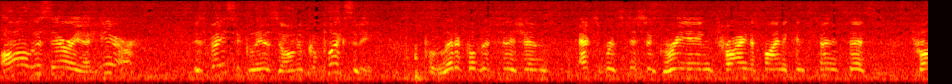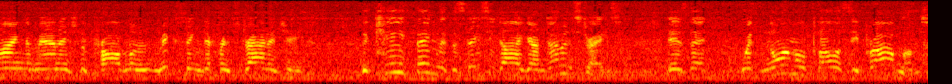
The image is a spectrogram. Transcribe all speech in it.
All this area here is basically a zone of complexity. Political decisions, experts disagreeing, trying to find a consensus, trying to manage the problem, mixing different strategies. The key thing that the Stacey diagram demonstrates is that with normal policy problems,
